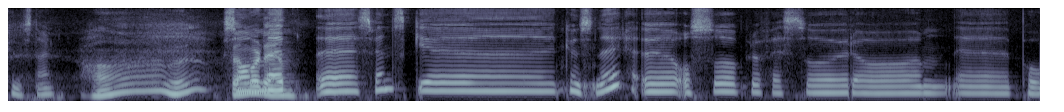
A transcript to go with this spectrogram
kunstneren. Ah. Hvem Som var det igjen? eh, svensk eh, kunstner, eh, også professor og, eh, på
